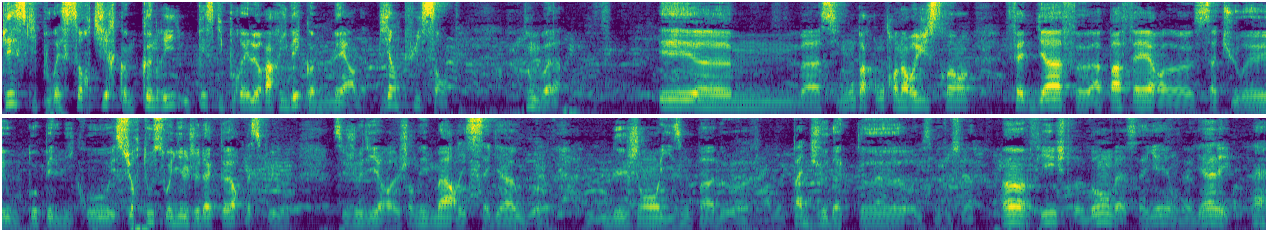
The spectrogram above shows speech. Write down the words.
qu'est-ce qui pourrait sortir comme connerie ou qu'est-ce qui pourrait leur arriver comme merde, bien puissante? Donc voilà. Et bah, sinon, par contre, en enregistrant, faites gaffe euh, à pas faire euh, saturer ou popper le micro et surtout soignez le jeu d'acteur parce que euh, c'est, je veux dire, j'en ai marre des sagas où, les gens ils ont pas de, enfin, pas de jeu d'acteur, ils sont tous là. Un fichtre, bon bah ça y est, on va y aller. Ah.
